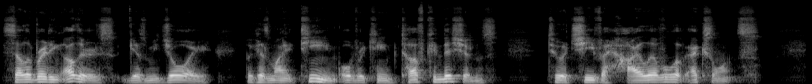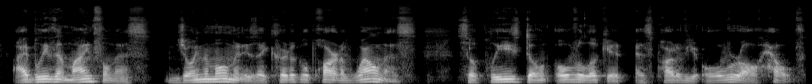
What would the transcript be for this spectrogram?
Celebrating others gives me joy because my team overcame tough conditions to achieve a high level of excellence. I believe that mindfulness, enjoying the moment, is a critical part of wellness, so please don't overlook it as part of your overall health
